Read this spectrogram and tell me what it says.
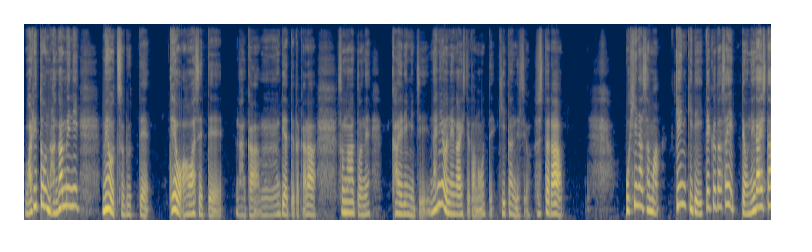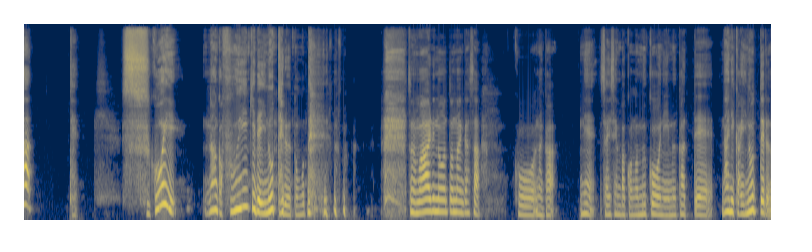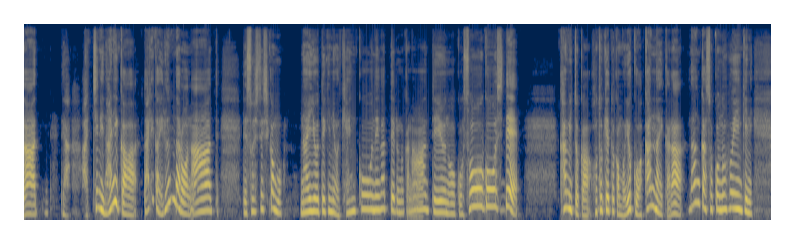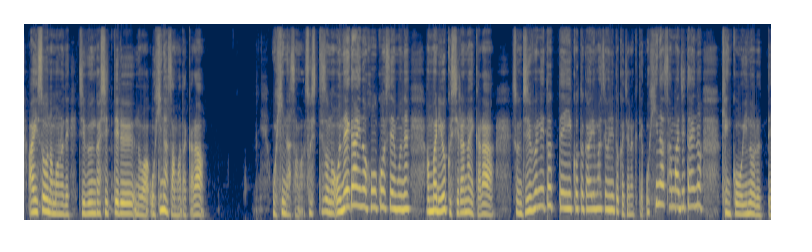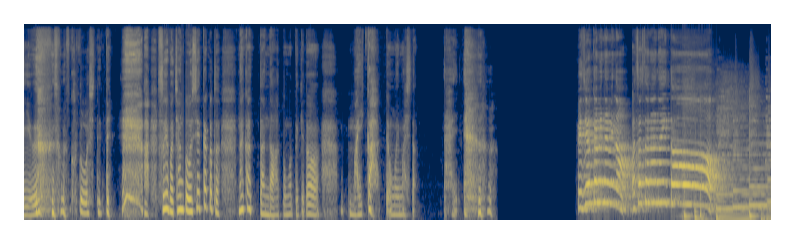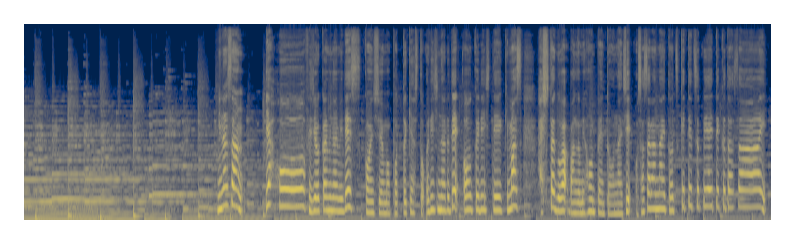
割と長めに目をつぶって手を合わせてなんかうーんってやってたからその後ね帰り道何をお願いしてたの？って聞いたんですよ。そしたらおひな様元気でいてくださいってお願いしたってすすごいなんか雰囲気で祈ってると思って。その周りの大人がさこうなんかね賽銭箱の向こうに向かって何か祈ってるなであっちに何か誰かいるんだろうなって。でそしてしかも内容的には健康を願ってるのかなっていうのをこう総合して神とか仏とかもよくわかんないからなんかそこの雰囲気に合いそうなもので自分が知ってるのはお雛様だからお雛様そしてそのお願いの方向性もねあんまりよく知らないからその自分にとっていいことがありますようにとかじゃなくてお雛様自体の健康を祈るっていう ことをしててあそういえばちゃんと教えたことなかったんだと思ったけどまあいいかって思いました。はい藤岡みなみのおささらないと皆さんやっほー藤岡みなみです。今週もポッドキャストオリジナルでお送りしていきます。ハッシュタグは番組本編と同じおささらないとをつけてつぶやいてください。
